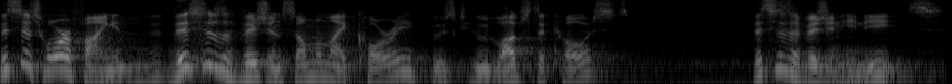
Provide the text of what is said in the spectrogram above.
This is horrifying. And this is a vision someone like Corey, who's, who loves to coast, this is a vision he needs.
